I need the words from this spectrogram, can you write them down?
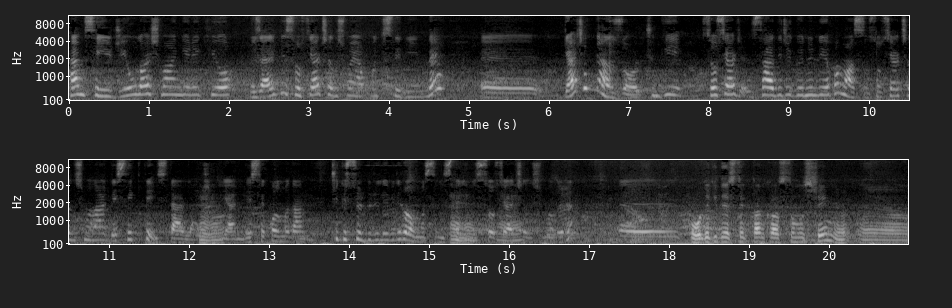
hem seyirciye ulaşman gerekiyor. Özellikle sosyal çalışma yapmak istediğinde e, gerçekten zor. Çünkü sosyal sadece gönüllü yapamazsın. Sosyal çalışmalar destek de isterler. Hı hı. Yani destek olmadan çünkü sürdürülebilir olmasını isteriz sosyal hı hı. çalışmaların. Ee, Oradaki destekten kastımız şey mi? Ee,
